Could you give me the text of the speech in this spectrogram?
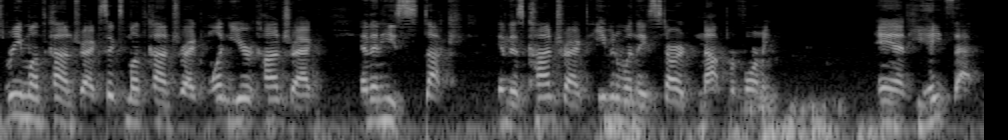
three month contract, six month contract, one year contract, and then he's stuck in this contract even when they start not performing. And he hates that.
